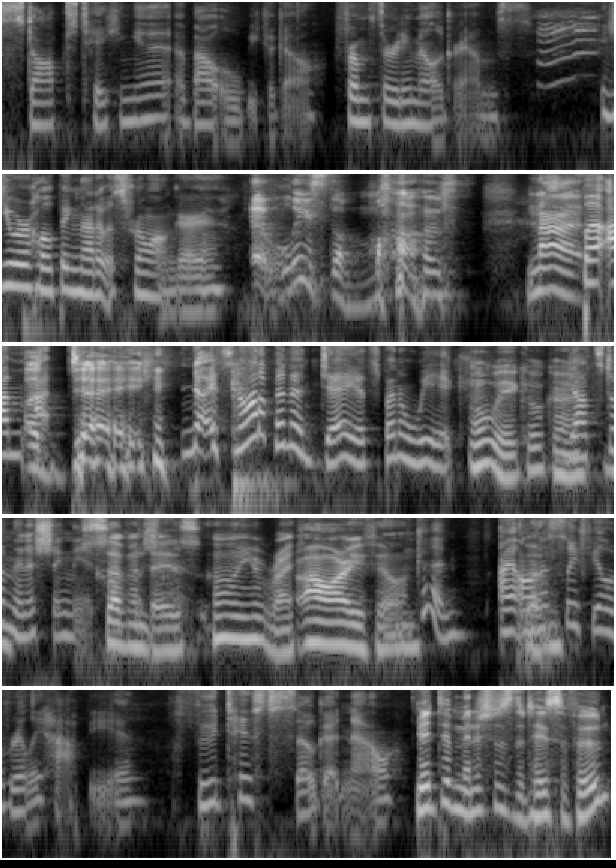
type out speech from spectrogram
stopped taking it about a week ago from 30 milligrams. You were hoping that it was for longer. At least a month, not But I'm- a I- day. No, it's not been a day, it's been a week. a week, okay. That's diminishing the Seven days. Oh, you're right. How are you feeling? Good. I honestly feel really happy. Food tastes so good now. It diminishes the taste of food?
